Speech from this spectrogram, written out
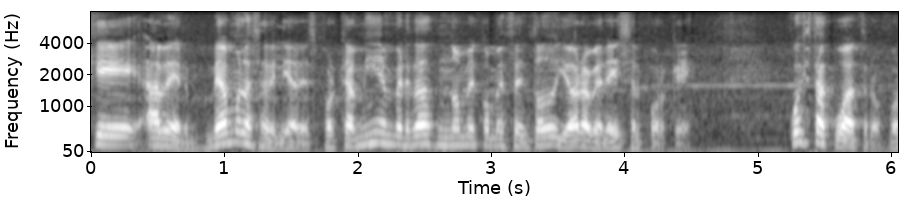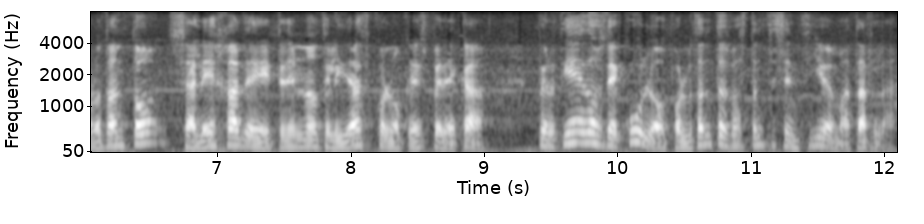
Que, a ver, veamos las habilidades, porque a mí en verdad no me convence del todo y ahora veréis el porqué. Cuesta 4, por lo tanto se aleja de tener una utilidad con lo que es PDK, pero tiene 2 de culo, por lo tanto es bastante sencillo de matarla.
